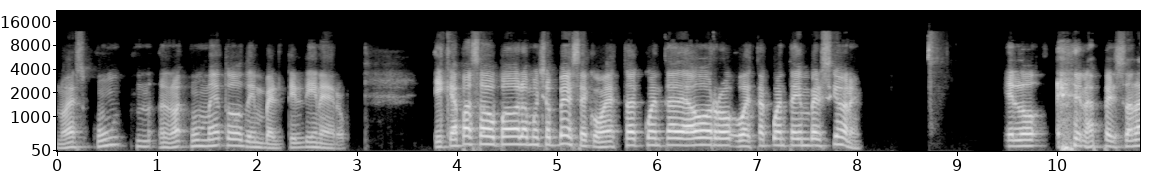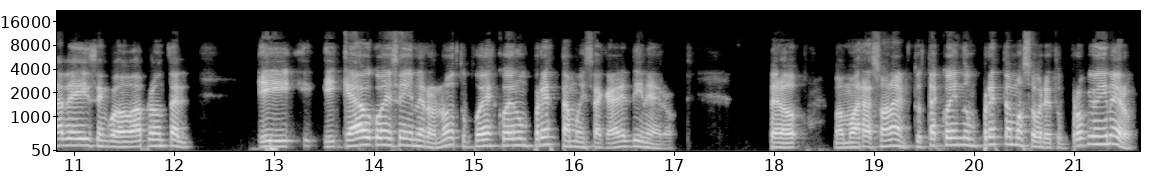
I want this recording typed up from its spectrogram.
no es un, no es un método de invertir dinero. ¿Y qué ha pasado, Paola, muchas veces con esta cuenta de ahorro o esta cuenta de inversiones? Que lo, las personas le dicen cuando va a preguntar, ¿y, y, qué hago con ese dinero? No, tú puedes coger un préstamo y sacar el dinero. Pero vamos a razonar, tú estás cogiendo un préstamo sobre tu propio dinero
